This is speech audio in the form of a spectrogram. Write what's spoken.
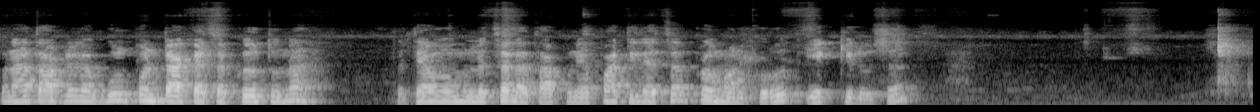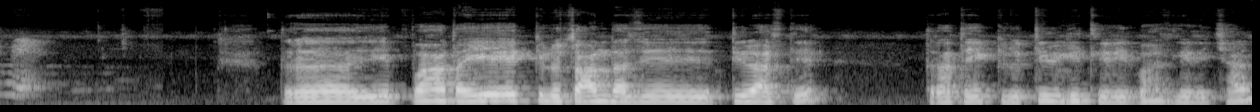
पण आता आपल्याला गुळ पण टाकायचा कळतो ना. तर त्यामुळे म्हणलं चला आता आपण या पातेल्याचं प्रमाण करू एक किलोचं. तर हे पाहता हे एक किलोचा अंदाजे तीळ असते. तर आता एक किलो तीळ घेतलेली भाजलेली छान.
